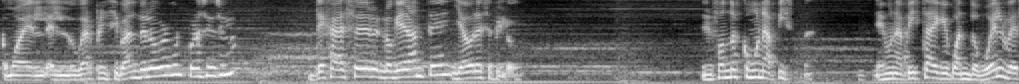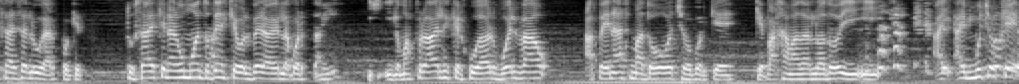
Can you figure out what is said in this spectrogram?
como el, el lugar principal del overworld, por así decirlo, deja de ser lo que era antes y ahora es epílogo. En el fondo es como una pista. Es una pista de que cuando vuelves a ese lugar, porque tú sabes que en algún momento tienes que volver a ver la puerta. Sí. Y, y lo más probable es que el jugador vuelva apenas mató 8 porque que paja matarlo a todos y, y hay, hay muchos que,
